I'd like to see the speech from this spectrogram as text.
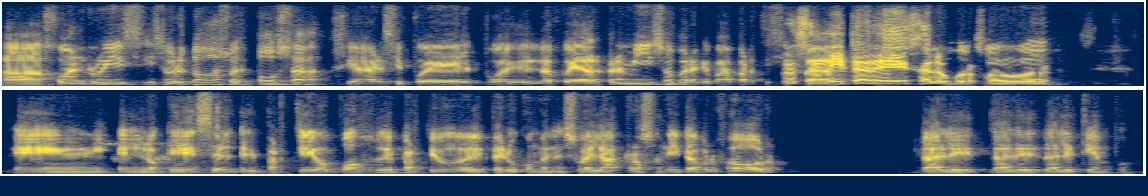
a Juan Ruiz y sobre todo a su esposa, si a ver si puede, él puede, le puede dar permiso para que pueda participar. Rosanita, déjalo, por favor en, lo que es el, partido post, el partido de Perú con Venezuela. Rosanita, por favor, dale, dale, dale tiempo.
